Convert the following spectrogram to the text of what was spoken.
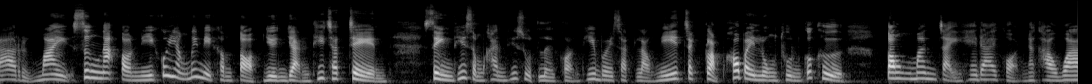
ลาหรือไม่ไม่ ซึ่งณตอนนี้ก็ยังไม่มีคำตอบยืนยันที่ชัดเจน สิ่งที่สำคัญที่สุดเลยก่อนที่บริษัทเหล่านี้จะกลับเข้าไปลงทุนก็คือ ต้องมั่นใจให้ได้ก่อนนะคะว่า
